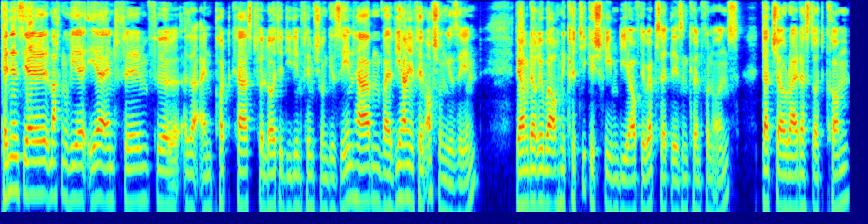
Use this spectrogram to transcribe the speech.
Tendenziell machen wir eher einen Film für, also einen Podcast für Leute, die den Film schon gesehen haben, weil wir haben den Film auch schon gesehen. Wir haben darüber auch eine Kritik geschrieben, die ihr auf der Website lesen könnt von uns, dutcherriders.com.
